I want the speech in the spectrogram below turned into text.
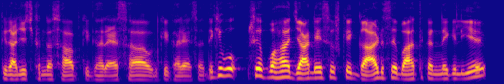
कि राजेश खन्ना साहब के घर ऐसा, उनके घर ऐसा। देखिए, वो सिर्फ़ वहाँ जाने से, उसके गार्ड से बात करने के लिए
